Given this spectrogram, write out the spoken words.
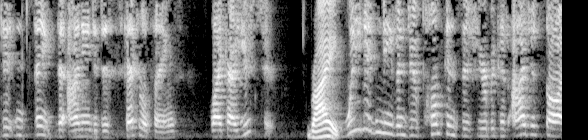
didn't think that I needed to schedule things like I used to. Right. We didn't even do pumpkins this year because I just thought,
